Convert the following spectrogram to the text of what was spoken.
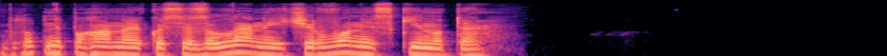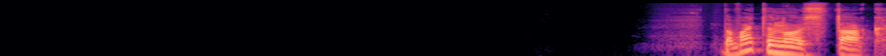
Було б непогано якось і зелений, і червоний скинути. Давайте ну ось так.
